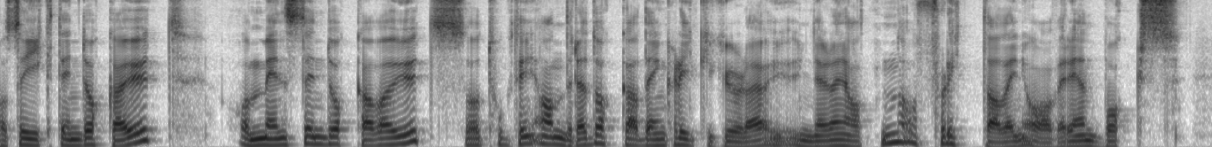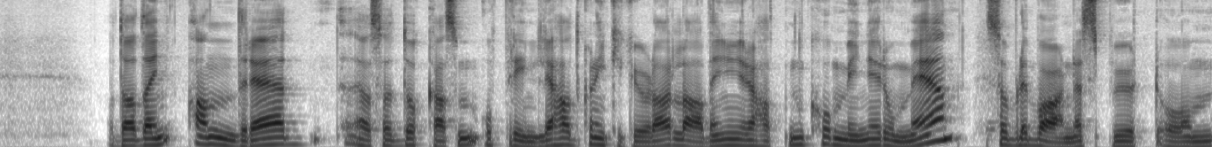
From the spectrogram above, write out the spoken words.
Og så gikk den dokka ut, og mens den dokka var ut, så tok den andre dokka den klinkekula under den hatten og flytta den over i en boks. Og da den andre, altså dokka som opprinnelig hadde klinkekula, la den under hatten, kom inn i rommet igjen, så ble barnet spurt om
